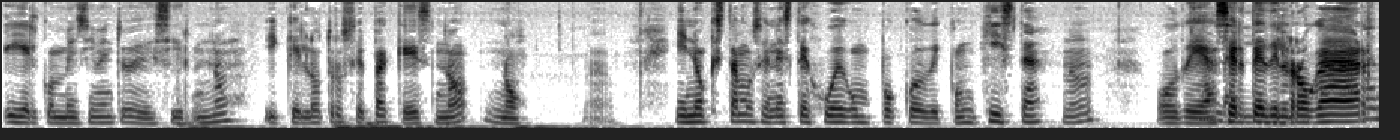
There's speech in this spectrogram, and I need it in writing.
y el convencimiento de decir no y que el otro sepa que es no, no. Y no que estamos en este juego un poco de conquista, ¿no? O de hacerte del rogar,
